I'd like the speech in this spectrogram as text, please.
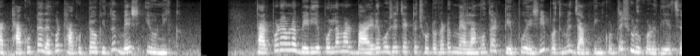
আর ঠাকুরটা দেখো, ঠাকুরটাও কিন্তু বেশ ইউনিক তারপরে আমরা বেরিয়ে পড়লাম আর বাইরে বসেছে একটা ছোটোখাটো মেলা মতো, আর টেপু এসেই প্রথমে জাম্পিং করতে শুরু করে দিয়েছে।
